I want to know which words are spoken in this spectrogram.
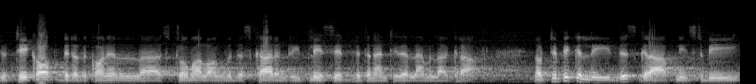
you take off a bit of the corneal uh, stroma along with the scar and replace it with an anterior lamellar graft. Now, typically, this graft needs to be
